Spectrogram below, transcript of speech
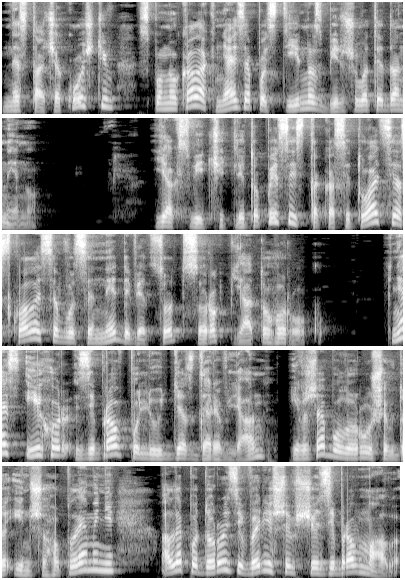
Нестача коштів спонукала князя постійно збільшувати данину. Як свідчить літописець, така ситуація склалася восени 945 року. Князь Ігор зібрав полюддя з деревлян і вже було рушив до іншого племені, але по дорозі вирішив, що зібрав мало,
